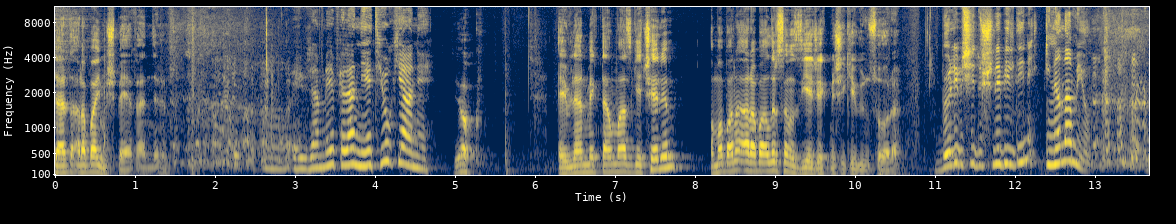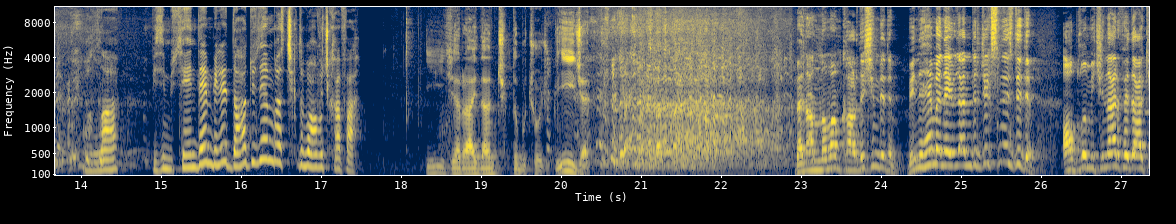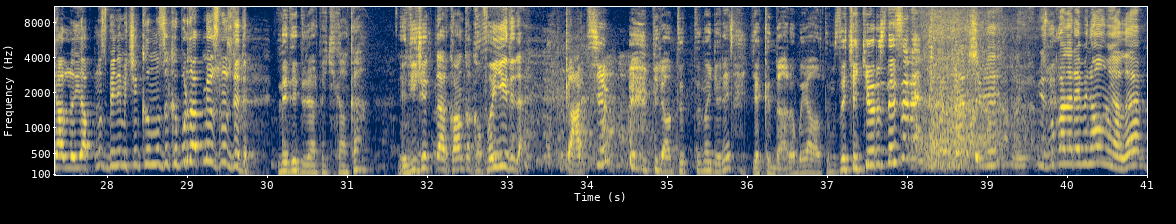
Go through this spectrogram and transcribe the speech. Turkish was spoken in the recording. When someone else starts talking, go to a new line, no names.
Derdi arabaymış beyefendinin.
Evlenmeye falan niyeti yok yani.
Yok. Evlenmekten vazgeçerim ama bana araba alırsanız diyecekmiş iki gün sonra.
Böyle bir şey düşünebildiğine inanamıyorum.
Vallahi bizim Hüseyin'den bile daha düzenbaz çıktı bu havuç kafa.
İyice raydan çıktı bu çocuk, iyice.
Ben anlamam kardeşim dedim. Beni hemen evlendireceksiniz dedim. Ablam için her fedakarlığı yaptınız, benim için kılınızı kıpırdatmıyorsunuz dedim.
Ne dediler peki kanka?
Ne diyecekler kanka, kafayı yediler.
Kardeşim plan tuttuğuna göre yakında arabayı altımıza çekiyoruz desene.
Ya şimdi biz bu kadar emin olmayalım.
